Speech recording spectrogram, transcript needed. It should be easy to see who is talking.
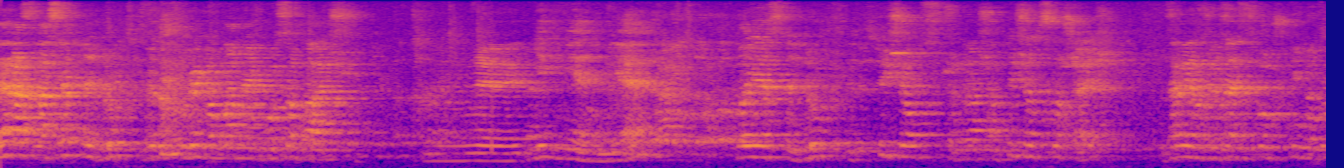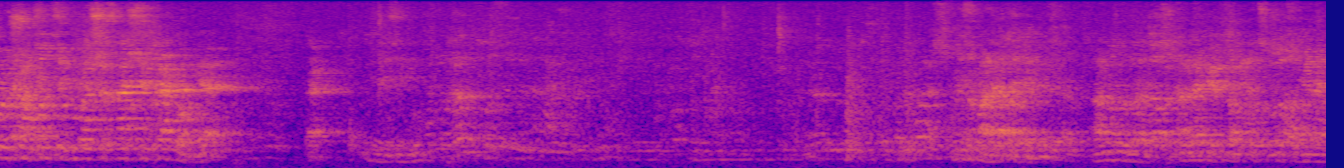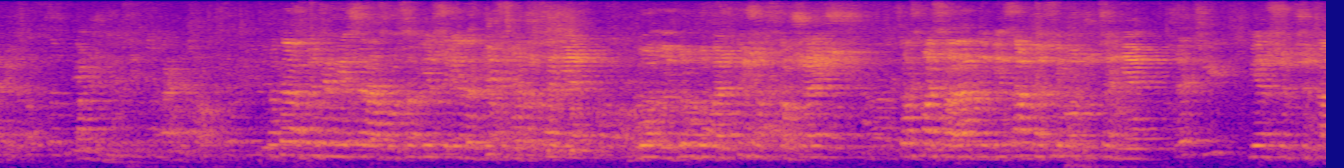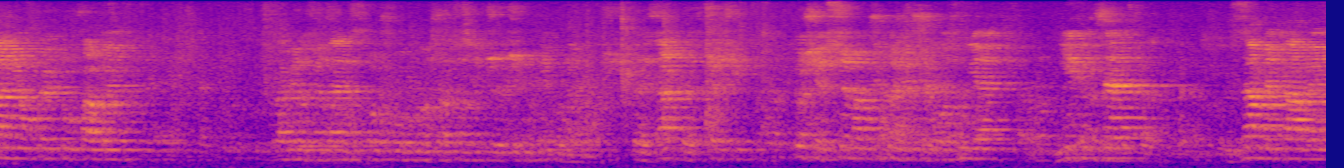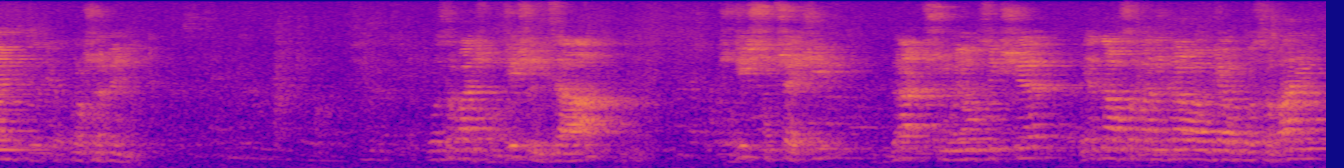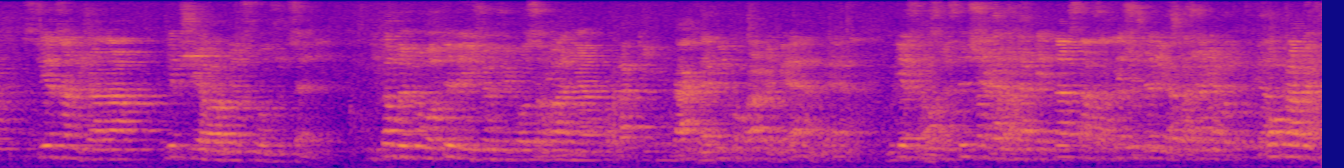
Speaker 1: Teraz następny druk, według którego mamy głosować mm, nieimiennie, to jest druk 1000, przepraszam, 1106, zamiar rozwiązania zespołu szkół ogólnokształcących nr 16 w Krakowie. Tak. No co pan, a no to zaraz, ale najpierw to, to sobie najpierw to. Tam już nie jest, tak? To teraz będziemy jeszcze raz głosować, jeszcze jeden wniosek o odrzucenie, druk numer 1106. Kto z Państwa radnych jest za wnioskiem o odrzucenie w pierwszym czytaniu projektu uchwały w sprawie rozwiązania szkół ogólnokształcących przy osiągnięciu niepodległości. Kto jest za, kto jest przeciw, kto się wstrzymał, czy ktoś jeszcze głosuje? Nie widzę. Zamykamy. 30 przeciw, brak wstrzymujących się, jedna osoba nie brała udziału w głosowaniu. Stwierdzam, że Rada nie przyjęła wniosku o odrzucenie. I to by było tyle, jeśli chodzi o głosowania. Tak, lepiej poprawek, wiem, wiem. 28 stycznia, godzina 15, za pierwszy termin zgłaszania poprawek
